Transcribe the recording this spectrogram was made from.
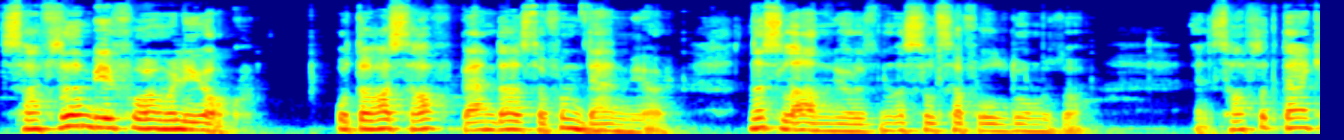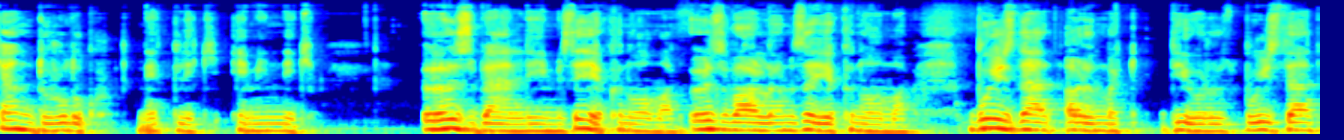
Saflığın bir formülü yok. O daha saf, ben daha safım denmiyor. Nasıl anlıyoruz nasıl saf olduğumuzu? Yani saflık derken duruluk, netlik, eminlik, öz benliğimize yakın olmak, öz varlığımıza yakın olmak. Bu yüzden arınmak diyoruz, bu yüzden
